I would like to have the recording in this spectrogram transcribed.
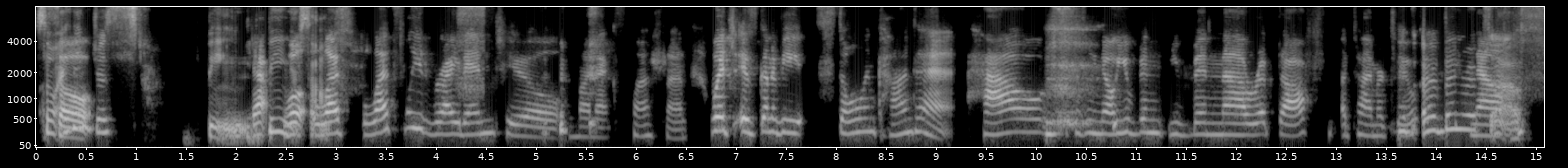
So, I think just being Yeah. being well, yourself. let's let's lead right into my next question, which is going to be stolen content. How? We know you've been you've been uh, ripped off a time or two. I've been ripped Now- off.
